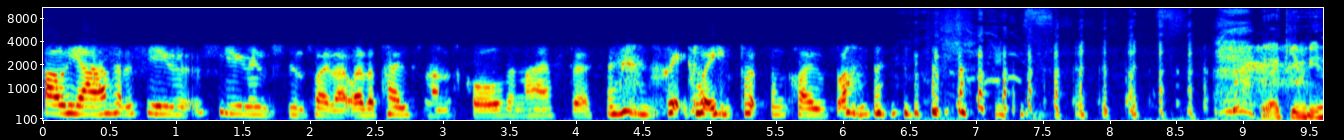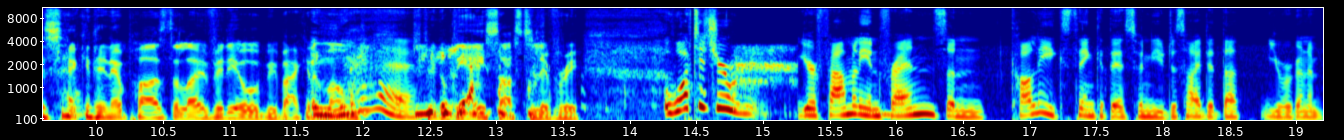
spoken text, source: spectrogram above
Oh yeah, I've had a few few instances like that where the postman's called and I have to quickly put some clothes on. Yeah, give me a second here now. Pause the live video. We'll be back in a moment. Yeah. Just pick up the Yeah. ASOS delivery. What did your your family and friends and colleagues think of this when you decided that you were going to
